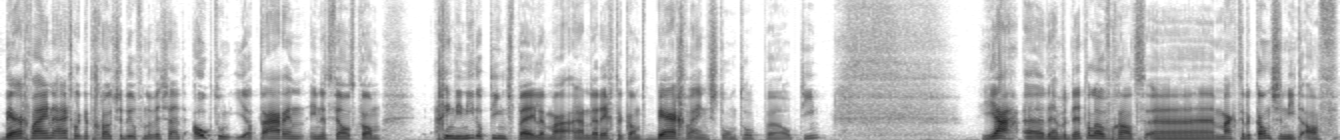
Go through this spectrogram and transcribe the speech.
Bergwijn eigenlijk het grootste deel van de wedstrijd. Ook toen Iataren in het veld kwam, ging hij niet op 10 spelen, maar aan de rechterkant Bergwijn stond op, op 10. Ja, eh, daar hebben we het net al over gehad. Eh, maakte de kansen niet af,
